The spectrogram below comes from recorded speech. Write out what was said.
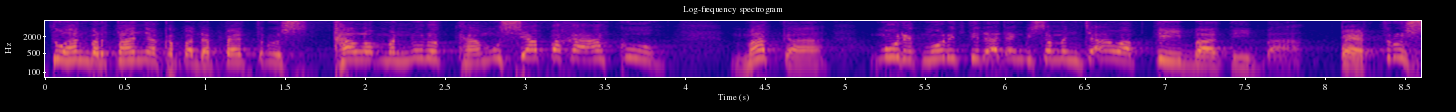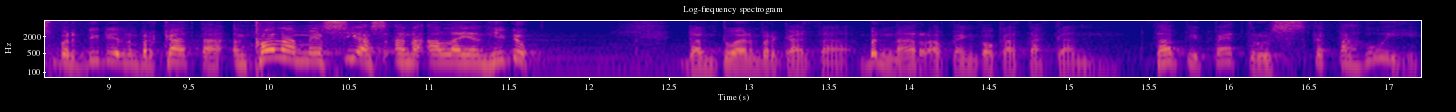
Tuhan bertanya kepada Petrus, kalau menurut kamu siapakah aku? Maka murid-murid tidak ada yang bisa menjawab. Tiba-tiba Petrus berdiri dan berkata, engkaulah Mesias anak Allah yang hidup. Dan Tuhan berkata, benar apa yang kau katakan. Tapi Petrus ketahui,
